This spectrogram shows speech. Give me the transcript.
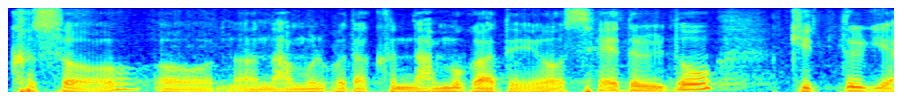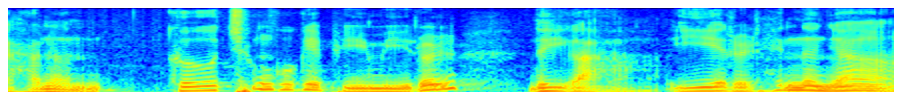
커서 어, 나- 나물보다 큰 나무가 되어 새들도 깃들게 하는 그 천국의 비밀을 너희가 이해를 했느냐?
